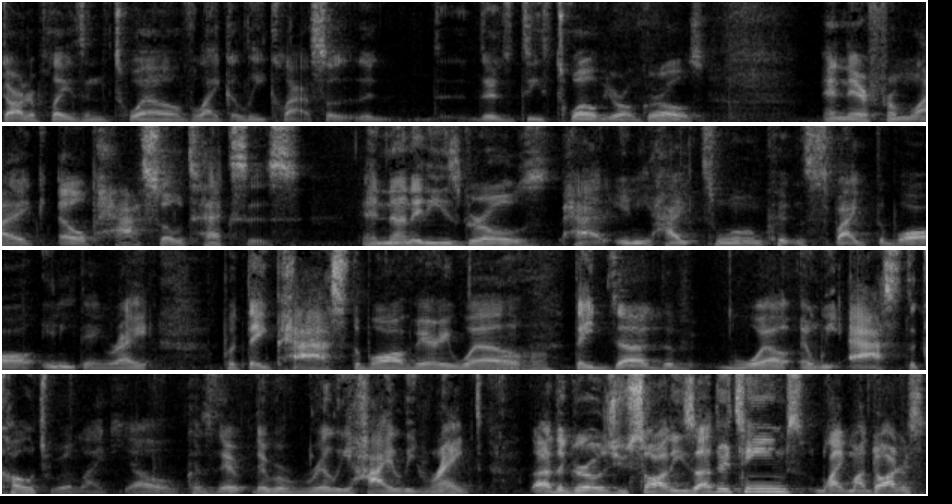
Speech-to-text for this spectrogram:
Daughter plays in the 12 like elite class. So the, there's these 12 year old girls, and they're from like El Paso, Texas. And none of these girls had any height to them, couldn't spike the ball, anything, right? But they passed the ball very well. They dug the well, and we asked the coach. We were like, "Yo," because they they were really highly ranked. The other girls you saw, these other teams, like my daughter's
